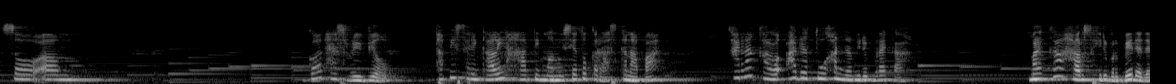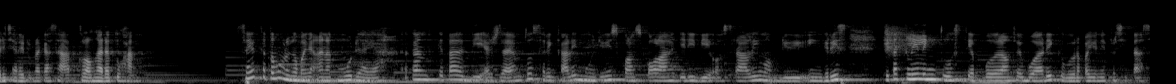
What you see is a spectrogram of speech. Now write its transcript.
So um, God has revealed. Tapi sering kali hati manusia itu keras. Kenapa? Karena kalau ada Tuhan dalam hidup mereka, mereka harus hidup berbeda dari cara hidup mereka saat kalau nggak ada Tuhan. Saya ketemu dengan banyak anak muda ya, kan kita di RZM tuh sering kali mengunjungi sekolah-sekolah, jadi di Australia maupun di Inggris, kita keliling tuh setiap bulan Februari ke beberapa universitas.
